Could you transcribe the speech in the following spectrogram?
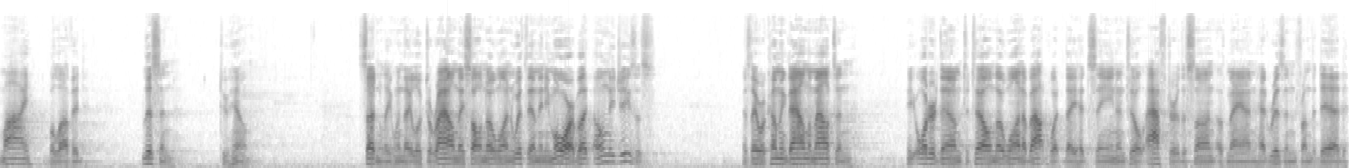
my beloved. Listen to him. Suddenly, when they looked around, they saw no one with them anymore, but only Jesus. As they were coming down the mountain, he ordered them to tell no one about what they had seen until after the Son of Man had risen from the dead.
